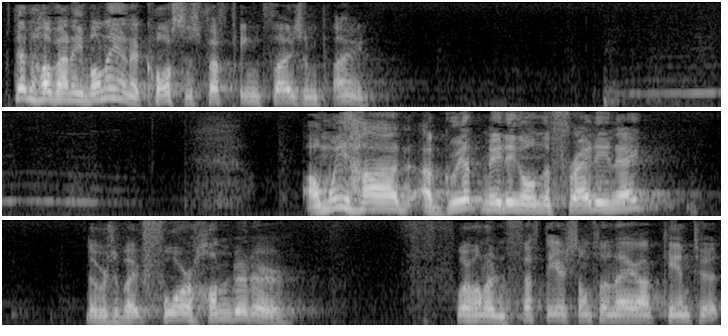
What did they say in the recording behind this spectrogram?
We Didn't have any money and it cost us £15,000. And we had a great meeting on the Friday night. There was about 400 or 450 or something like that came to it.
